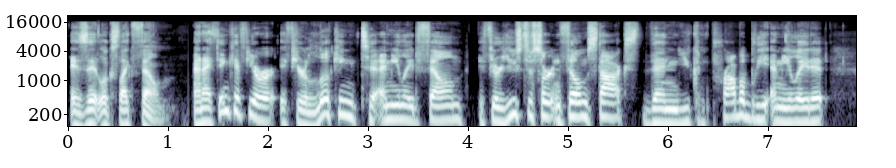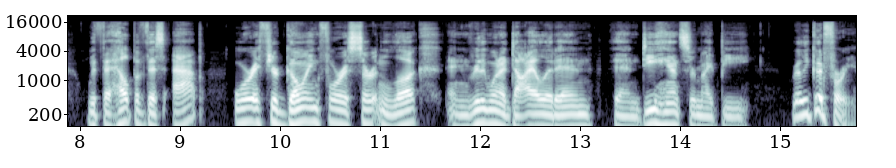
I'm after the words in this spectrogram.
Is it looks like film. And I think if you're if you're looking to emulate film, if you're used to certain film stocks, then you can probably emulate it with the help of this app. Or if you're going for a certain look and really want to dial it in, then Dehancer might be really good for you.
